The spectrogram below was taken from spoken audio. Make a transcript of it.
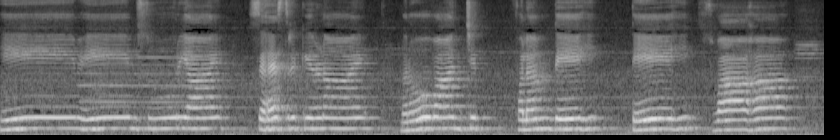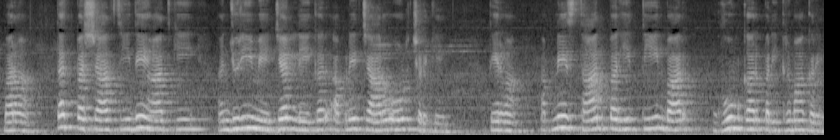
हीम हीम सूर्याय सहस्र मनोवांछित फलम देहि स्वाहा। बारहवा, तत्पश्चात सीधे हाथ की अंजुरी में जल लेकर अपने चारों ओर छिड़के। तेरवा अपने स्थान पर ही तीन बार घूमकर परिक्रमा करें।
